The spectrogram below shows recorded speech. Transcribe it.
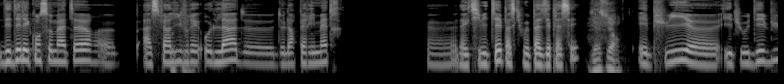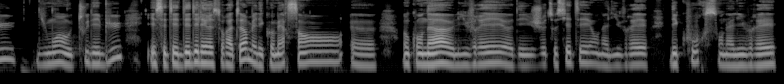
d'aider les consommateurs euh, à se faire livrer okay. au-delà de, de leur périmètre euh, d'activité parce qu'ils ne pouvaient pas se déplacer. Bien sûr. Et puis, euh, et puis au début, du moins au tout début, et c'était d'aider les restaurateurs, mais les commerçants. Euh, donc on a livré euh, des jeux de société, on a livré des courses, on a livré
